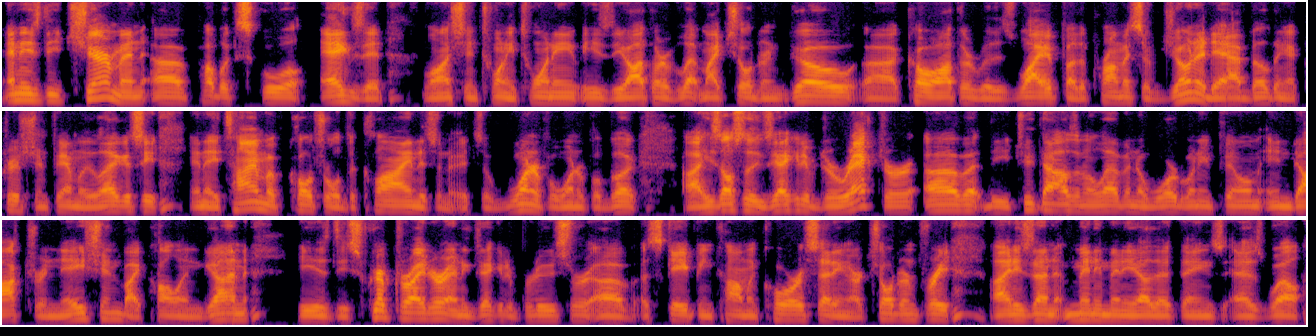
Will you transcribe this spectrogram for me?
And he's the chairman of Public School Exit, launched in 2020. He's the author of Let My Children Go, uh, co authored with his wife by The Promise of Jonadab, Building a Christian Family Legacy in a Time of Cultural Decline. It's, an, it's a wonderful, wonderful book. Uh, he's also the executive director of the 2011 award winning film Indoctrination by Colin Gunn. He is the scriptwriter and executive producer of Escaping Common Core, Setting Our Children Free. Uh, and he's done many, many other things as well.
